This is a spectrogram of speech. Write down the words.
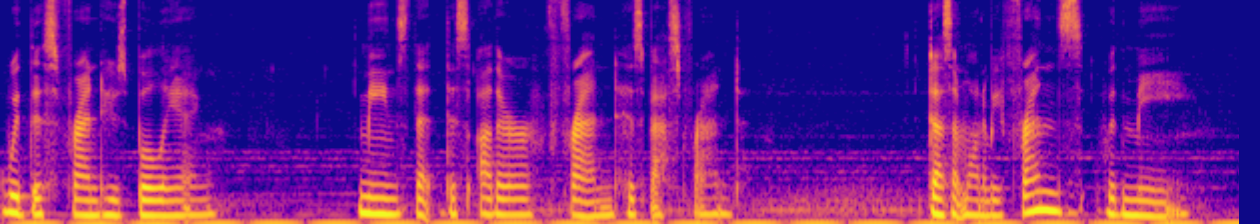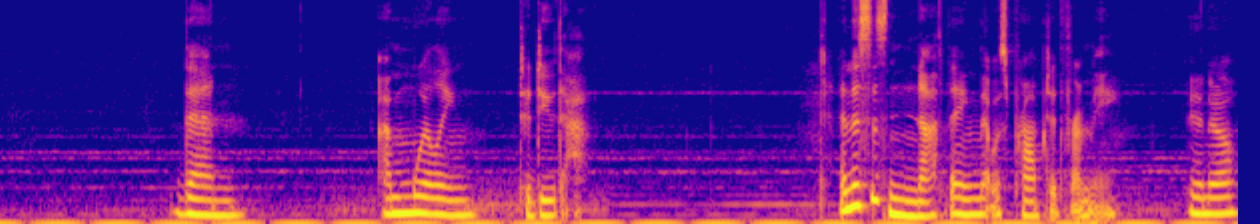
with this friend who's bullying means that this other friend, his best friend, doesn't want to be friends with me, then I'm willing to do that. And this is nothing that was prompted from me, you know?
